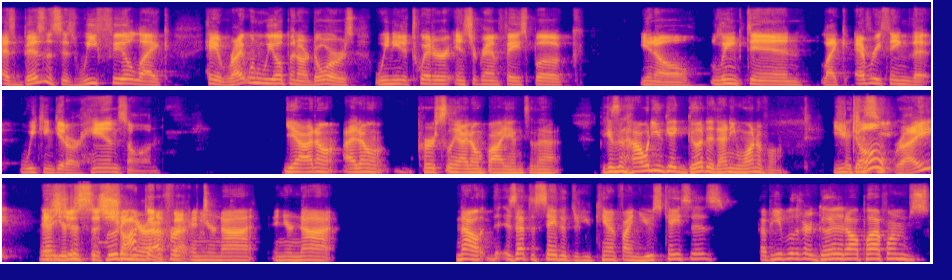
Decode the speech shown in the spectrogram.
As businesses, we feel like, hey, right when we open our doors, we need a Twitter, Instagram, Facebook, you know, LinkedIn, like everything that we can get our hands on. Yeah, I don't, I don't personally, I don't buy into that because then how would you get good at any one of them? You it don't, just, right? Yeah, it's you're just, just diluting your effort effect. and you're not, and you're not. Now, is that to say that you can't find use cases of people that are good at all platforms?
